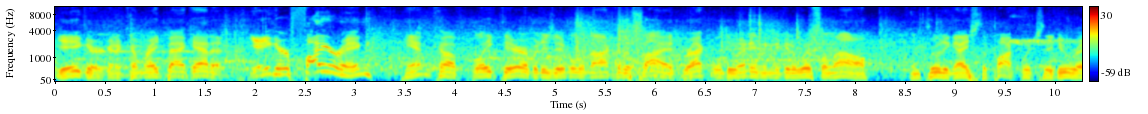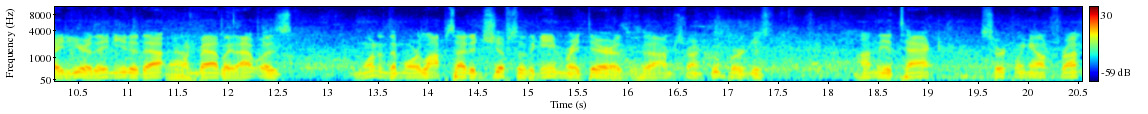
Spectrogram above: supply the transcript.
Yeager going to come right back at it. Yeager firing. Handcuffed Blake there, but he's able to knock it aside. Breck will do anything to get a whistle now, including ice the puck, which they do right here. They needed that Yeah. one badly. That was one of the more lopsided shifts of the game right there. As uh, Armstrong Cooper just on the attack, circling out front.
